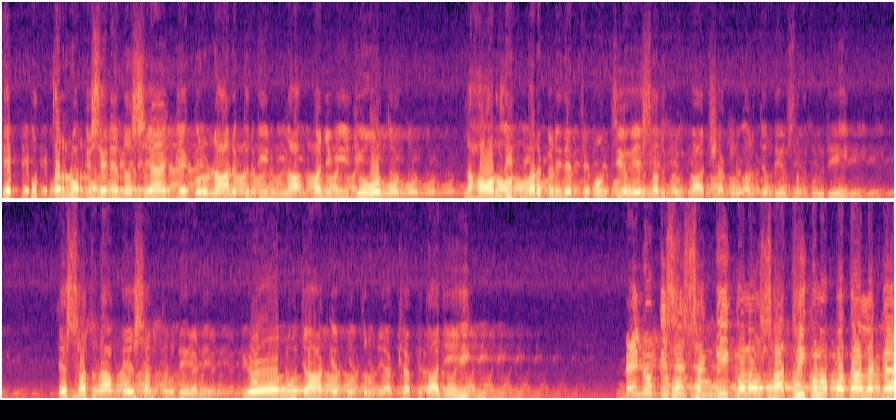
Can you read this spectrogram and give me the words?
ਤੇ ਪੁੱਤਰ ਨੂੰ ਕਿਸੇ ਨੇ ਦੱਸਿਆ ਕਿ ਗੁਰੂ ਨਾਨਕ ਦੀ ਨਾ- ਪੰਜਵੀਂ ਜੋਤ ਲਾਹੌਰ ਦੀ ਪਰਗਣੀ ਦੇ ਵਿੱਚ ਪਹੁੰਚੇ ਹੋਏ ਸਤਿਗੁਰੂ ਪਾਤਸ਼ਾਹ ਗੁਰੂ ਅਰਜਨ ਦੇਵ ਸਤਿਗੁਰੂ ਜੀ ਤੇ ਸੱਚ ਦਾ ਉਪਦੇਸ਼ ਸੰਗਤ ਨੂੰ ਦੇ ਰਹੇ ਨੇ ਪਿਓ ਨੂੰ ਜਾ ਕੇ ਪੁੱਤਰ ਨੇ ਆਖਿਆ, ਪਿਤਾ ਜੀ, ਮੈਨੂੰ ਕਿਸੇ ਸੰਗੀ ਕੋਲੋਂ, ਸਾਥੀ ਕੋਲੋਂ ਪਤਾ ਲੱਗਾ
